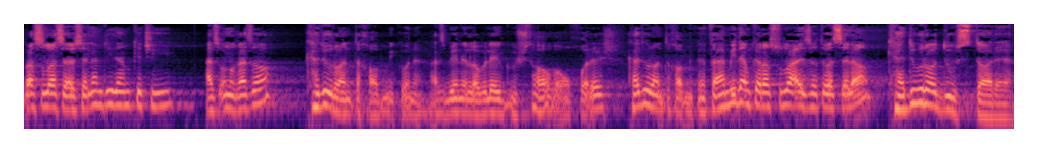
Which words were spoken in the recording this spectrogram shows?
رسول الله صلی الله علیه و سلم دیدم که چی؟ از اون غذا کدو رو انتخاب می‌کنه. از بین لابلای گوشت ها و اون خورش کدو رو انتخاب می‌کنه. فهمیدم که رسول الله علیه و سلم کدو را دوست داره.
